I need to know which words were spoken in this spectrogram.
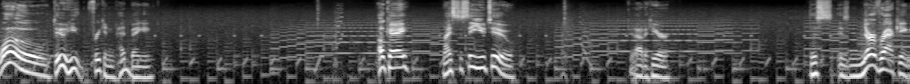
Whoa, dude, he's freaking headbanging. Okay, nice to see you too. Get out of here. This is nerve-wracking.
